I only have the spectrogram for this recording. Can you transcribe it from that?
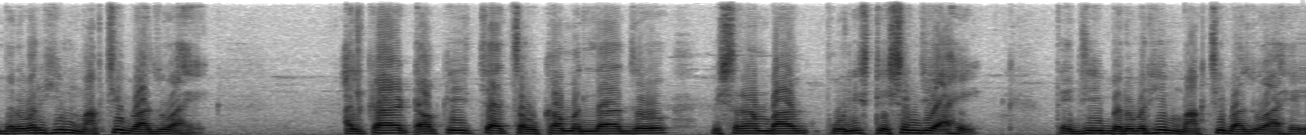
बरोबर ही मागची बाजू आहे. अलका टॉकीजच्या चौकामधला जो विश्रामबाग पोलीस स्टेशन जे आहे त्याची बरोबर ही मागची बाजू आहे.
